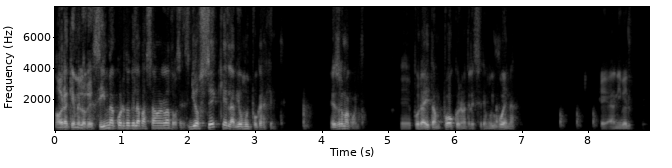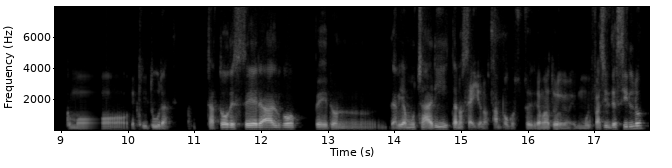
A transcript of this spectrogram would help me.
Ahora que me lo decís, me acuerdo que la pasaban a las 12. Yo sé que la vio muy poca gente. Eso me acuerdo. Eh, por ahí tampoco, era una teleserie muy buena. Eh, a nivel como de escritura. Trató de ser algo pero había muchas aristas, no sé, yo no tampoco soy dramaturgo, es muy fácil decirlo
